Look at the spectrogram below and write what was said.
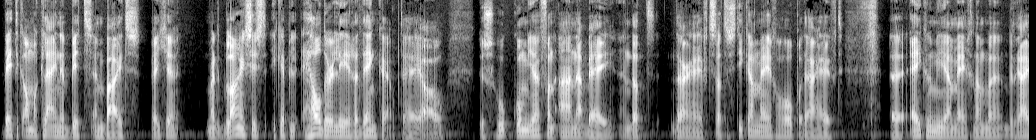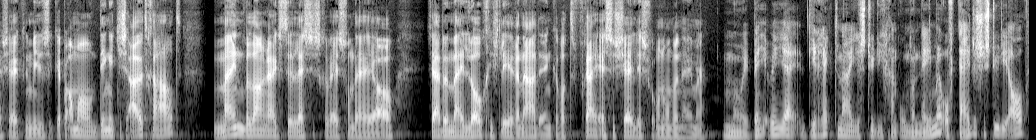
weet ik allemaal kleine bits en bytes, weet je. Maar het belangrijkste is, ik heb helder leren denken op de HAO. Dus hoe kom je van A naar B? En dat, daar heeft statistiek aan meegeholpen. Daar heeft uh, economie aan meegenomen, bedrijfseconomie. Dus ik heb er allemaal dingetjes uitgehaald. Mijn belangrijkste les is geweest van de HAO. Ze hebben mij logisch leren nadenken, wat vrij essentieel is voor een ondernemer. Mooi. Ben, je, ben jij direct na je studie gaan ondernemen of tijdens je studie al?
